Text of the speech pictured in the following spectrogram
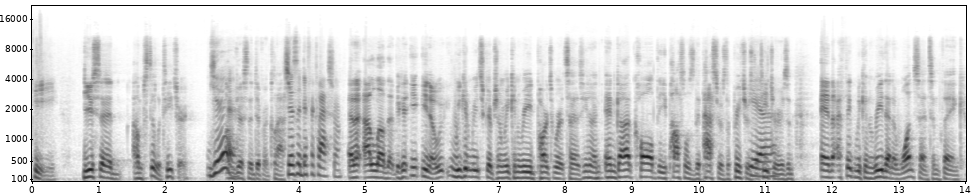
key, you said, I'm still a teacher. Yeah. I'm just a different class. Just a different classroom. And I, I love that because, you, you know, we can read scripture and we can read parts where it says, you know, and, and God called the apostles, the pastors, the preachers, Yeah. the teachers. And, and I think we can read that in one sense and think,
